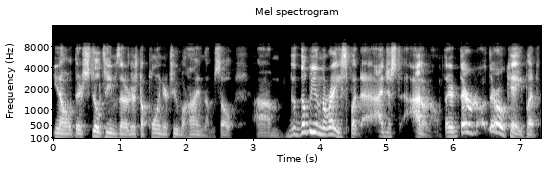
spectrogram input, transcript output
you know there's still teams that are just a point or two behind them. So um, they'll be in the race, but I just I don't know. They're they're they're okay, but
